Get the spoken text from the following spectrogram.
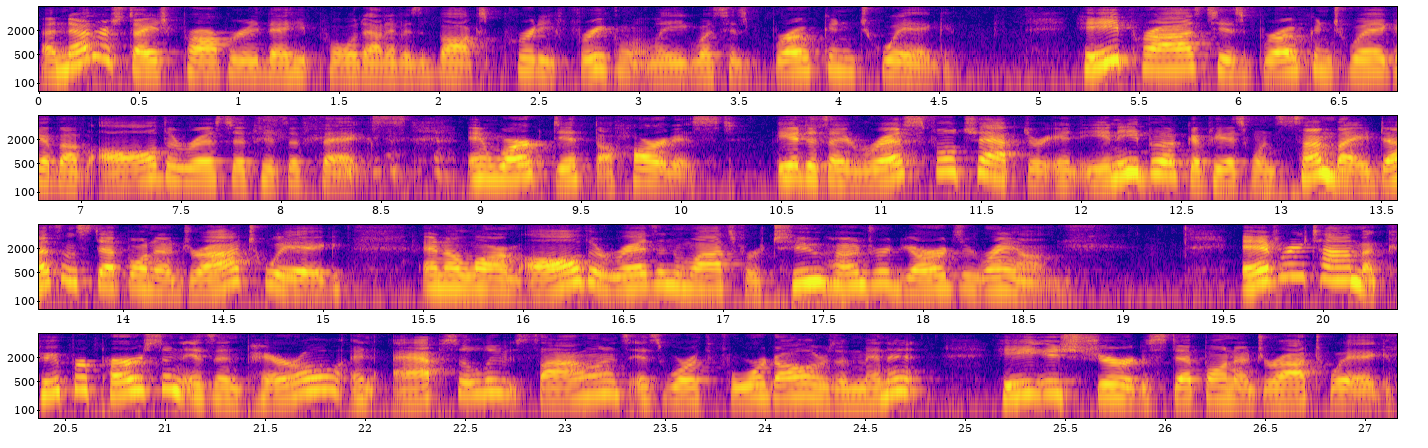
Another stage property that he pulled out of his box pretty frequently was his broken twig. He prized his broken twig above all the rest of his effects and worked it the hardest. It is a restful chapter in any book of his when somebody doesn't step on a dry twig and alarm all the reds and whites for 200 yards around. Every time a Cooper person is in peril and absolute silence is worth $4 a minute, he is sure to step on a dry twig.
